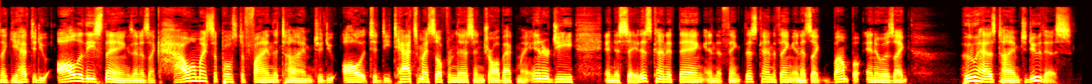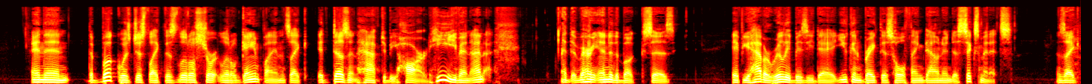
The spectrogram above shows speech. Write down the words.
It's like you have to do all of these things, and it's like, how am I supposed to find the time to do all to detach myself from this and draw back my energy and to say this kind of thing and to think this kind of thing? And it's like bump, and it was like, who has time to do this? And then the book was just like this little short little game plan. It's like it doesn't have to be hard. He even and at the very end of the book says, if you have a really busy day, you can break this whole thing down into six minutes. It's like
